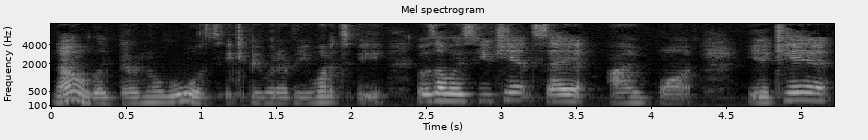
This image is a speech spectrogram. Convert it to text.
no, like there are no rules. It can be whatever you want it to be. It was always, you can't say, I want. You can't,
